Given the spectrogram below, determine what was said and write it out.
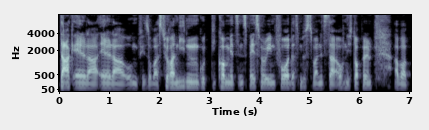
Dark Elder, Elder, irgendwie sowas. Tyranniden, gut, die kommen jetzt in Space Marine vor, das müsste man jetzt da auch nicht doppeln, aber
